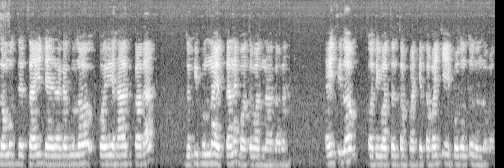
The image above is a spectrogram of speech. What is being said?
সমুদ্রের সাইড এলাকাগুলো পরিহার করা ঝুঁকিপূর্ণ স্থানে বসবাস না করা। এই ছিল অধিবর্তন সম্পর্কে সবাইকে এই পর্যন্ত ধন্যবাদ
